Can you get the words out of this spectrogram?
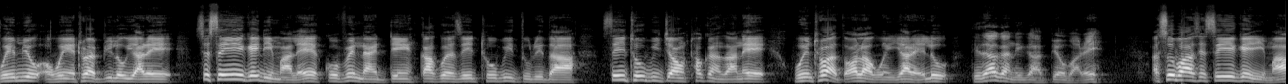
ကွေးမြို့အဝင်အထွက်ပြုလုပ်ရတဲ့စစ်ဆေးရေးဂိတ်တွေမှာလည်း COVID-19 ကာကွယ်ဆေးထိုးပြီးသူတွေသာဆေးထိုးပြီးကြောင်းထောက်ခံစာနဲ့ဝင်ထွက်သွားလာခွင့်ရတယ်လို့ဒေသခံတွေကပြောပါတယ်။အဆိုပါစစ်ဆေးရေးဂိတ်တွေမှာ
